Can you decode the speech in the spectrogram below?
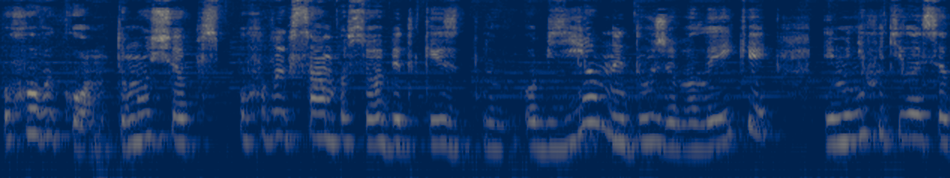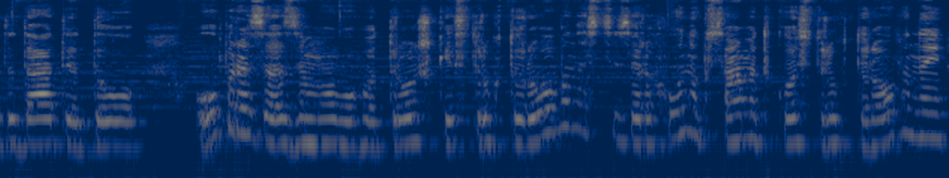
пуховиком, тому що пуховик сам по собі такий об'ємний, дуже великий. І мені хотілося додати до образа зимового трошки структурованості за рахунок саме такої структурованої,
